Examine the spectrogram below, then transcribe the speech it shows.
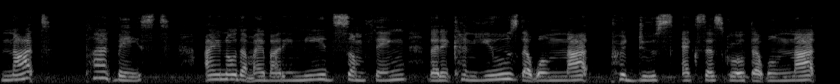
not plant based, I know that my body needs something that it can use that will not produce excess growth, that will not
